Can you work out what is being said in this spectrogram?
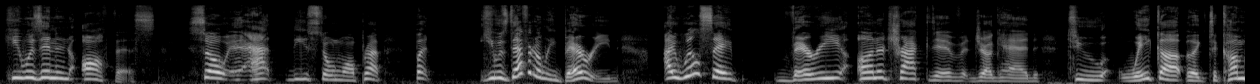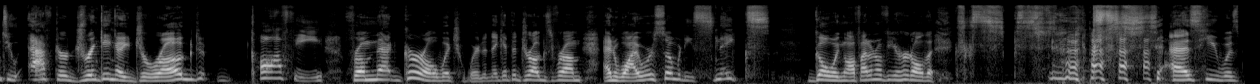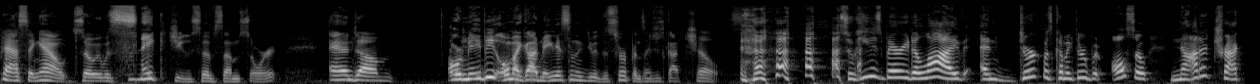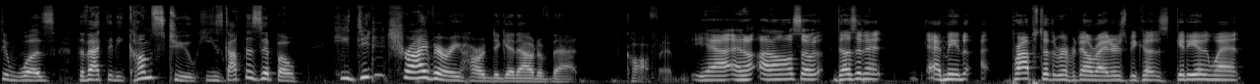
he was in an office. So at the Stonewall Prep, but he was definitely buried. I will say, very unattractive Jughead to wake up, like to come to after drinking a drugged coffee from that girl, which where did they get the drugs from? And why were so many snakes going off? I don't know if you heard all the as he was passing out. So it was snake juice of some sort. And um or maybe, oh my God, maybe it's something to do with the serpents. I just got chills. so he was buried alive and dirt was coming through, but also not attractive was the fact that he comes to, he's got the Zippo. He didn't try very hard to get out of that coffin. Yeah, and, and also doesn't it? I mean, props to the Riverdale writers because Gideon went,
